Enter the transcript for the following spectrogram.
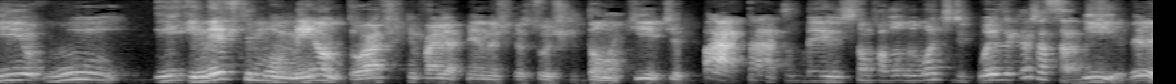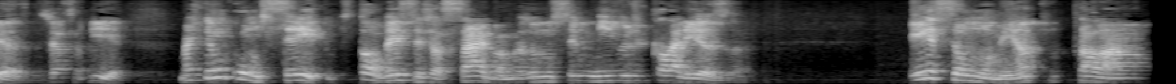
E, um, e, e, nesse momento, eu acho que vale a pena as pessoas que estão aqui, tipo, ah, tá, tudo bem, eles estão falando um monte de coisa que eu já sabia, beleza, já sabia. Mas tem um conceito que talvez você já saiba, mas eu não sei o nível de clareza. Esse é um momento, tá lá,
